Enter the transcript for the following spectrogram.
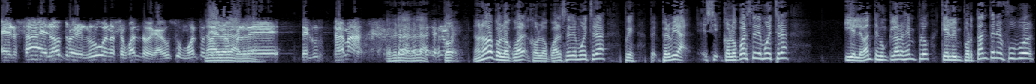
El Sa, el otro, el Rubén, no sé cuánto, que cago en sus muertos, No, tiene es verdad, nombre es de, de. Es verdad, es verdad. Con- no, no, con lo cual con lo cual se demuestra, pues, pe- pero mira, si- con lo cual se demuestra y el Levante es un claro ejemplo que lo importante en el fútbol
